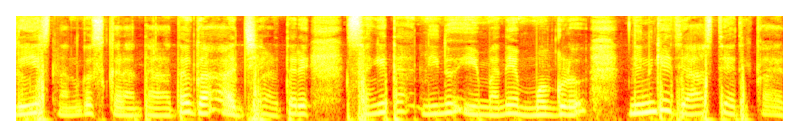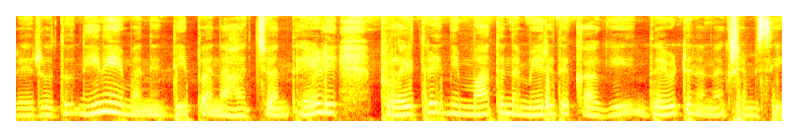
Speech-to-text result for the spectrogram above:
ಪ್ಲೀಸ್ ನನಗೋಸ್ಕರ ಅಂತ ಹೇಳಿದಾಗ ಅಜ್ಜಿ ಹೇಳ್ತಾರೆ, ಸಂಗೀತ, ನೀನು ಈ ಮನೆ ಮಗಳು. ನಿನಗೆ ಜಾಸ್ತಿ ಅಧಿಕಾರ ಇರೋದು ನೀನೇ ಈ ಮನೆ ದೀಪನ ಹಚ್ಚು ಅಂತ ಹೇಳಿ ಪುರೋಹಿತರೆ ನಿಮ್ಮ ಮಾತನ್ನು ಮೀರಿದಕ್ಕಾಗಿ ದಯವಿಟ್ಟು ನನ್ನ ಕ್ಷಮಿಸಿ.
